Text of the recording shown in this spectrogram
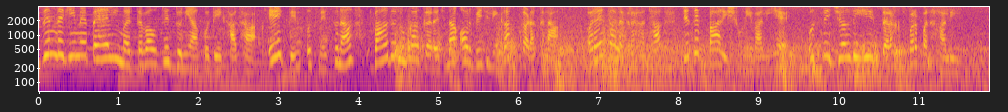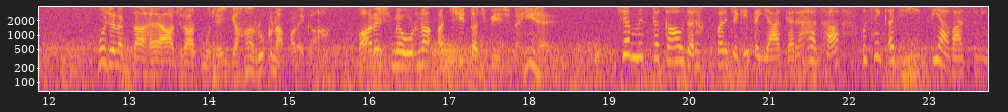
ज़िंदगी में पहली मर्तबा उसने दुनिया को देखा था। एक दिन उसने सुना बादलों का गरजना और बिजली का कड़कना। और ऐसा लग रहा था जैसे बारिश होने वाली है। उसने जल्दी ही एक दरख्त पर पनाह ली। मुझे लगता है आज रात मुझे यहाँ रुकना पड़ेगा। बारिश में उड़ना अच्छी तजवीज नहीं है। जब मिस्टर काव दरख्त पर जगह तैयार कर रहा था उसने एक अजीब सी आवाज़ सुनी।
